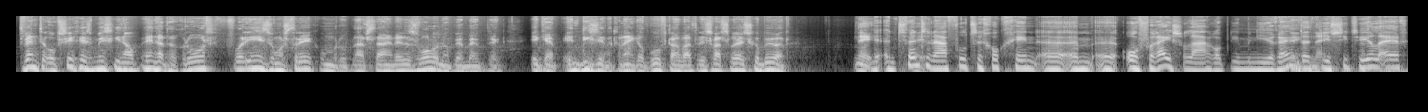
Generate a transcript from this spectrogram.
Twente op zich is misschien al bijna te groot voor één zo'n streekomroep. Laat staan dat de Zwolle nog weer bij betrekt. Ik heb in die zin geen enkel behoefte aan wat er is wat slechts gebeurt. Nee. Een Twentenaar voelt zich ook geen eh um, uh, overijsselaar op die manier. Hè? Nee, dat, nee. Je ziet heel erg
